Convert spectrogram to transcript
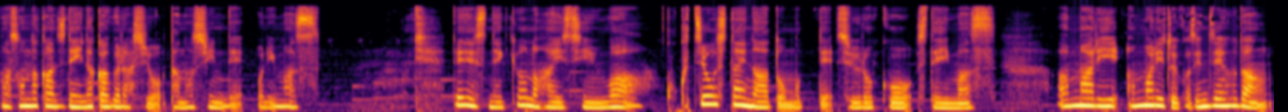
まあそんな感じで田舎暮らしを楽しんでおります。でですね今日の配信は告知をしたいなと思って収録をしています。あんまりあんまりというか全然普段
